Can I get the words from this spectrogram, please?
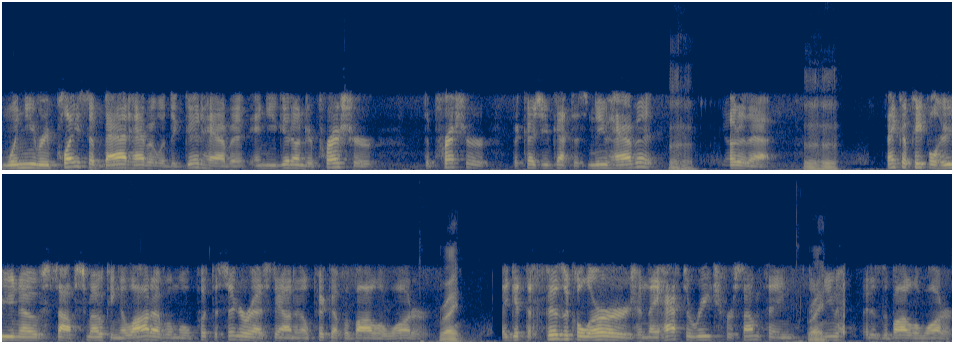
When you replace a bad habit with a good habit and you get under pressure, the pressure because you've got this new habit, go to that. Mm-hmm. Think of people who you know stop smoking. A lot of them will put the cigarettes down and they'll pick up a bottle of water Right. They get the physical urge and they have to reach for something. The Right. new habit is the bottle of water.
